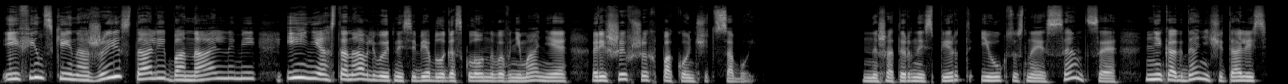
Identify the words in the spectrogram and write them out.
и финские ножи стали банальными и не останавливают на себе благосклонного внимания решивших покончить с собой. Нашатырный спирт и уксусная эссенция никогда не считались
